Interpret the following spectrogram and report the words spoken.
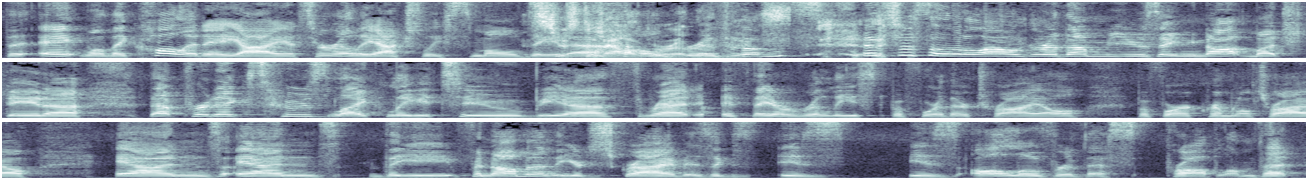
the A, well, they call it AI. It's really actually small data algorithms. Yes. it's just a little algorithm using not much data that predicts who's likely to be a threat if they are released before their trial, before a criminal trial. And and the phenomenon that you describe is is is all over this problem that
